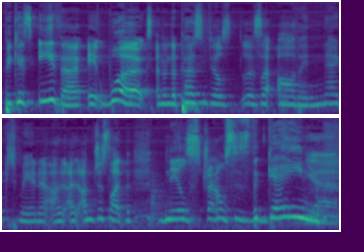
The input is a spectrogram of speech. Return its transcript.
Because either it works and then the person feels it's like oh they nagged me and I, I'm just like the, Neil Strauss is the game, Yeah.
